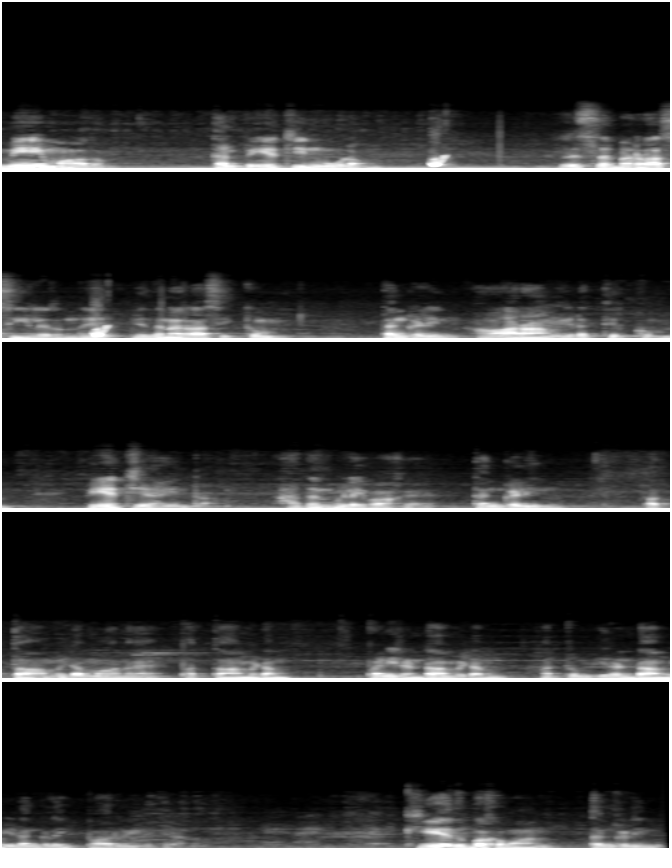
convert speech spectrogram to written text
மே மாதம் தன் பெயர்ச்சியின் மூலம் ரிஷப ராசியிலிருந்து மிதன ராசிக்கும் தங்களின் ஆறாம் இடத்திற்கும் பெயர்ச்சியாகின்றார் அதன் விளைவாக தங்களின் பத்தாம் இடமான பத்தாம் இடம் பனிரெண்டாம் இடம் மற்றும் இரண்டாம் இடங்களை பார்வையிடுகிறார். கேது பகவான் தங்களின்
